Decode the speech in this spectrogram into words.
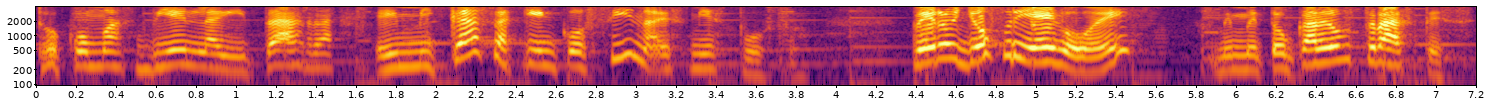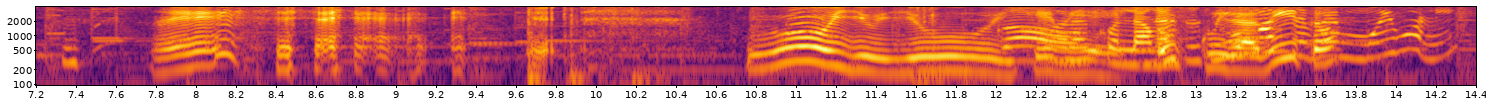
toco más bien la guitarra. En mi casa quien cocina es mi esposo. Pero yo friego, ¿eh? Me, me tocan los trastes. ¿eh? Uy, uy, uy, qué Ahora bien. con la espumas cuidadito. se ven muy bonitas.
